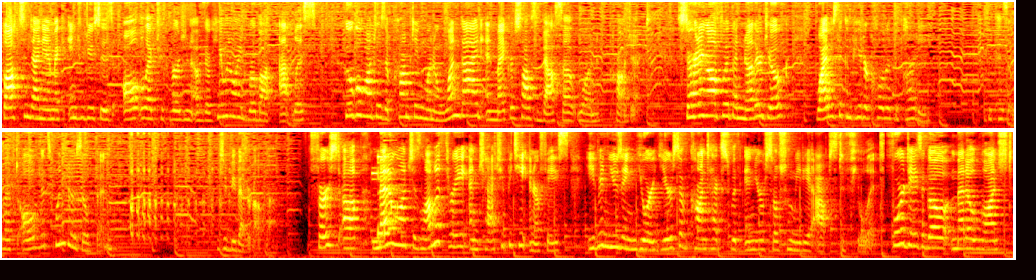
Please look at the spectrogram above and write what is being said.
Boston Dynamic introduces all electric version of their humanoid robot Atlas. Google launches a Prompting 101 guide and Microsoft's VASA 1 project. Starting off with another joke why was the computer cold at the party? Because it left all of its windows open. you should be better about that. First up, Meta launches Llama 3 and ChatGPT interface, even using your years of context within your social media apps to fuel it. Four days ago, Meta launched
